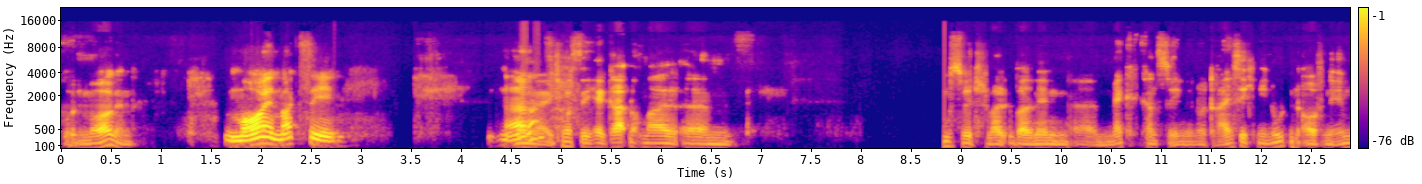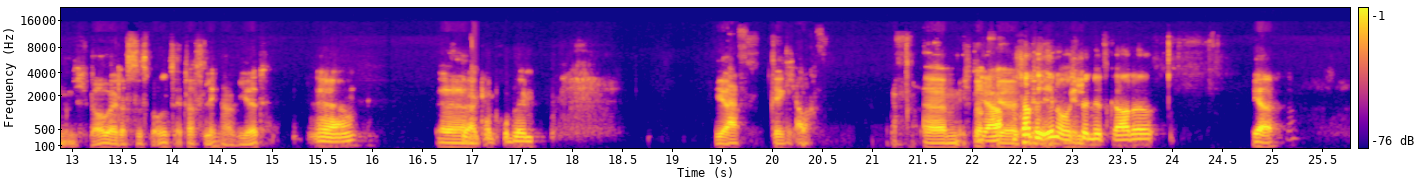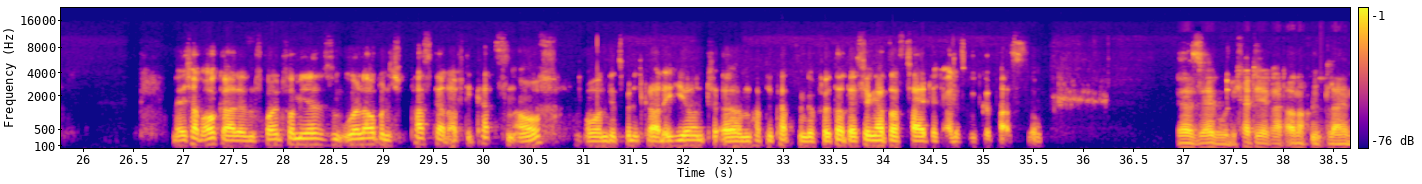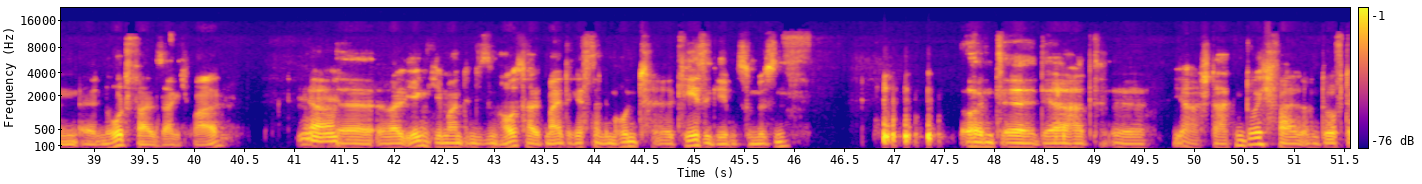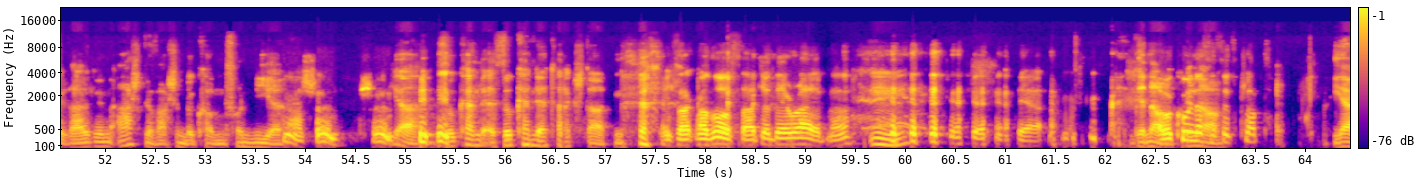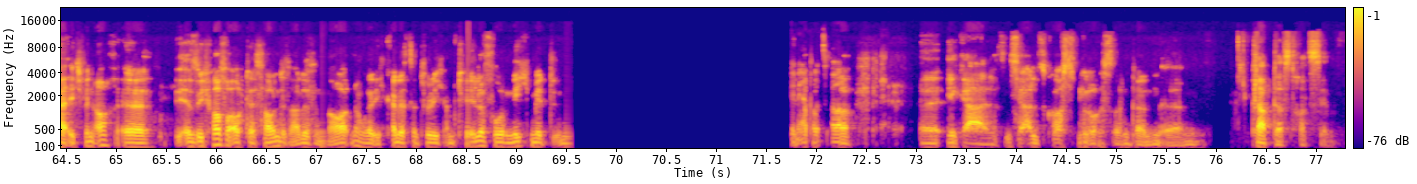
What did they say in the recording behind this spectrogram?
Guten Morgen. Moin, Maxi. Na? Ich musste hier gerade nochmal ähm, umswitchen, weil über den äh, Mac kannst du irgendwie nur 30 Minuten aufnehmen und ich glaube, dass das bei uns etwas länger wird. Ja, ja, Ähm, kein Problem. ja, denke ich auch. Ähm, ich glaube, Ja, wir, ich hatte wir, eh noch, ich bin jetzt gerade, ja, ne, ich habe auch gerade, ein Freund von mir ist im Urlaub und ich passe gerade auf die Katzen auf. Und jetzt bin ich gerade hier und ähm, habe die Katzen gefüttert, deswegen hat das zeitlich alles gut gepasst. So. ja, sehr gut. Ich hatte ja gerade auch noch einen kleinen äh, Notfall, sage ich mal, Ja, äh, weil irgendjemand in diesem Haushalt meinte, gestern dem Hund äh, Käse geben zu müssen. Und äh, der hat äh, ja starken Durchfall und durfte gerade den Arsch gewaschen bekommen von mir. ja, schön, schön. Ja, so kann der, so kann der Tag starten. Ich sag mal so, start your day right, ne? Mhm. Ja, Genau, aber cool, dass das genau. jetzt klappt. Ja, ich bin auch, äh, also ich hoffe auch, der Sound ist alles in Ordnung, weil ich kann das natürlich am Telefon nicht mit den AirPods, aber äh, egal, das ist ja alles kostenlos und dann ähm, klappt das trotzdem.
